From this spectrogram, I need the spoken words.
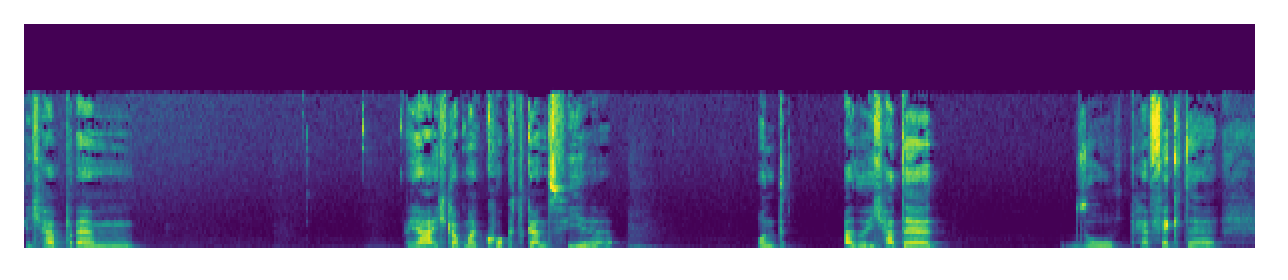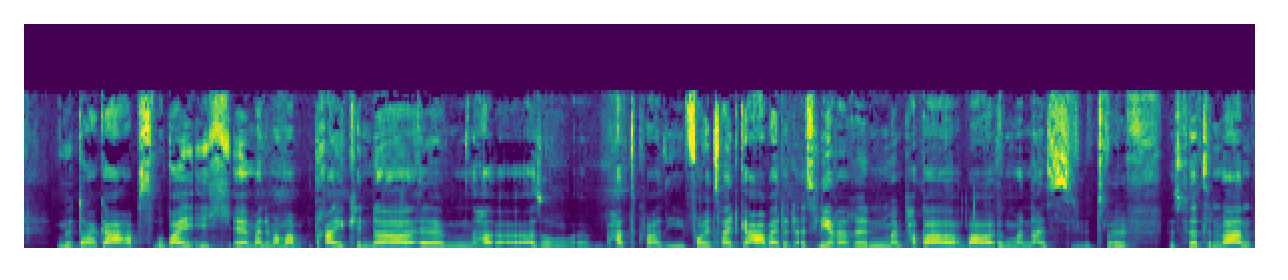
Ich habe, ähm, ja, ich glaube, man guckt ganz viel. Und also ich hatte so perfekte Mütter gab's, wobei ich, äh, meine Mama drei Kinder, ähm, ha, also äh, hat quasi Vollzeit gearbeitet als Lehrerin. Mein Papa war irgendwann, als wir zwölf bis 14 waren,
